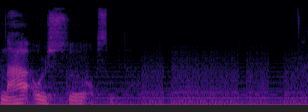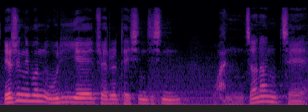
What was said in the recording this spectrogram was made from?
나올 수 없습니다. 예수님은 우리의 죄를 대신 지신 완전한 제,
